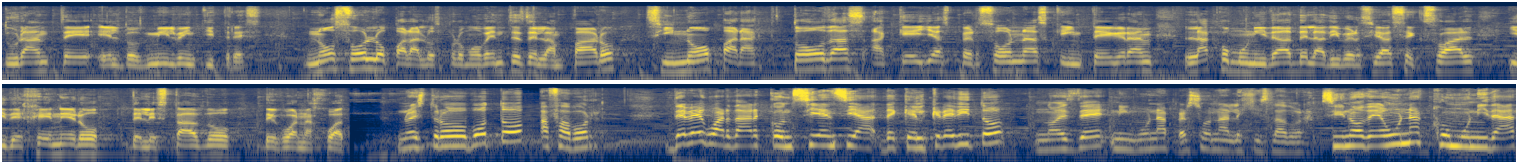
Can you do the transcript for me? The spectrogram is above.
durante el 2023 no solo para los promoventes del amparo, sino para todas aquellas personas que integran la comunidad de la diversidad sexual y de género del estado de Guanajuato. Nuestro voto a favor debe guardar conciencia de que el crédito no es de ninguna persona legisladora, sino de una comunidad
